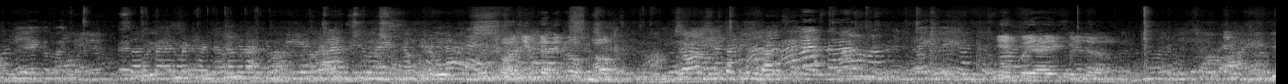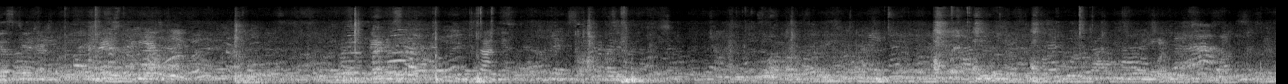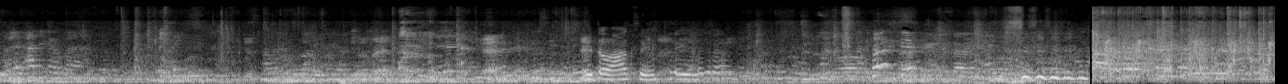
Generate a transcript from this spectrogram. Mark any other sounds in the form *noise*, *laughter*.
सर पैर में ठंडा लग रहा है क्योंकि ये जो है एकदम ठंडा है। तक मिला एक एक हैं? ये तो आँख से ये लग रहा है *laughs*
